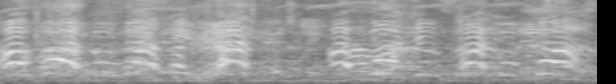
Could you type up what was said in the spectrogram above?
Аваков нас оград, а потім закопав!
